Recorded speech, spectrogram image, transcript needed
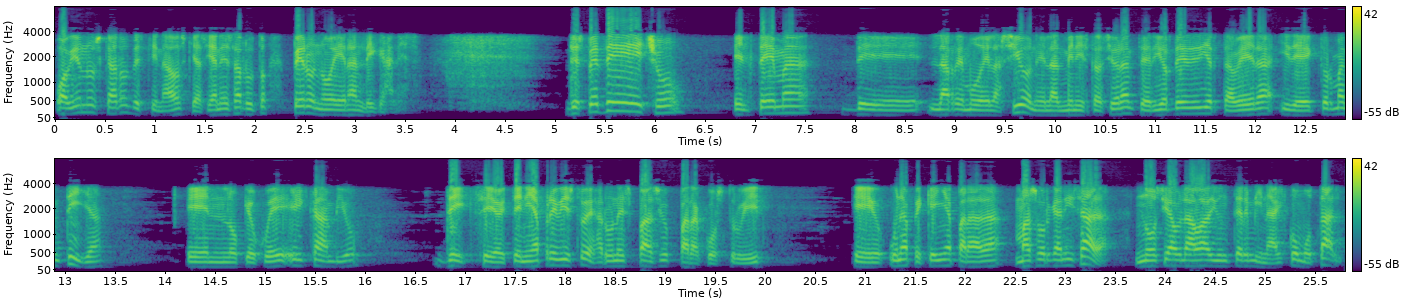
o había unos carros destinados que hacían esa ruta pero no eran legales. Después de hecho, el tema de la remodelación en la administración anterior de Didier Tavera y de Héctor Mantilla, en lo que fue el cambio, de, se tenía previsto dejar un espacio para construir eh, una pequeña parada más organizada. No se hablaba de un terminal como tal.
